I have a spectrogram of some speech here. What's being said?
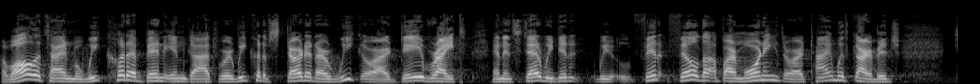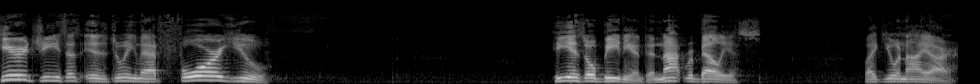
Of all the time when we could have been in God's Word, we could have started our week or our day right, and instead we did it, we filled up our mornings or our time with garbage. Here Jesus is doing that for you. He is obedient and not rebellious, like you and I are.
